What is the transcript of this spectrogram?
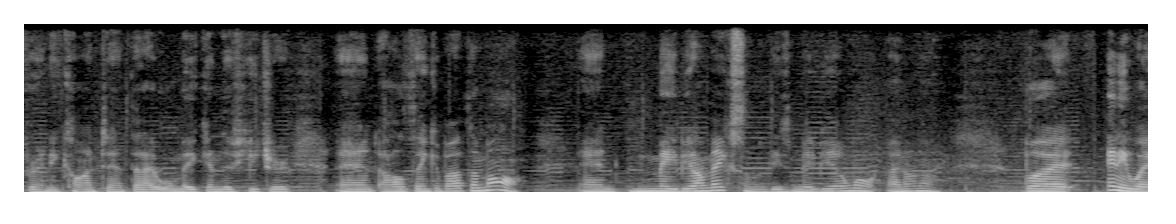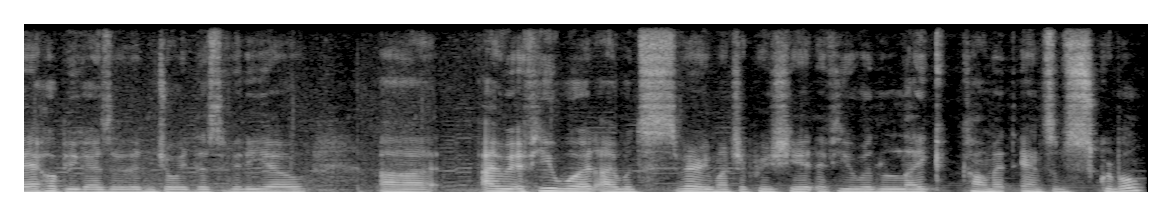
for any content that I will make in the future, and I'll think about them all. And maybe I'll make some of these, maybe I won't, I don't know. But anyway, I hope you guys have enjoyed this video. Uh, I, if you would, I would very much appreciate if you would like, comment, and subscribe.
